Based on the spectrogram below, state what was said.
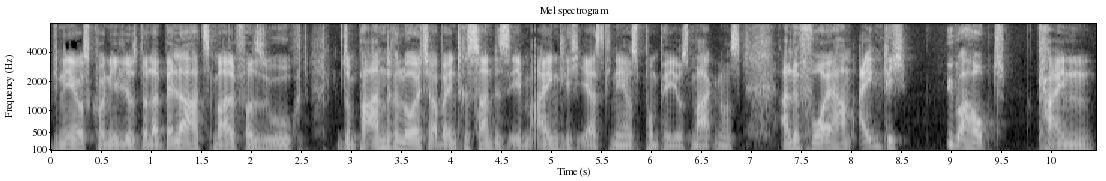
Gnaeus Cornelius Dolabella hat es mal versucht. So ein paar andere Leute, aber interessant ist eben eigentlich erst Gnaeus Pompeius Magnus. Alle vorher haben eigentlich überhaupt keinen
